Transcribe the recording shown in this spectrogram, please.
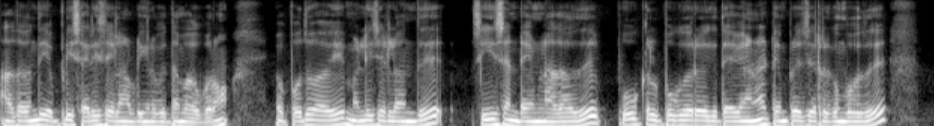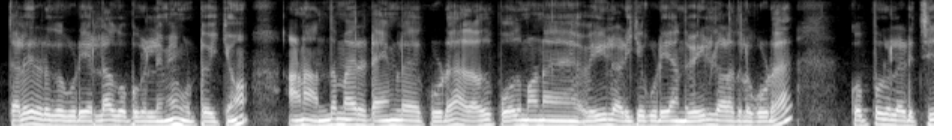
அதை வந்து எப்படி சரி செய்யலாம் அப்படிங்கிறத பற்றி தான் பார்க்க போகிறோம் இப்போ பொதுவாகவே மல்லிகை செடியில் வந்து சீசன் டைமில் அதாவது பூக்கள் பூக்குறதுக்கு தேவையான டெம்பரேச்சர் இருக்கும்போது தளிர் எடுக்கக்கூடிய எல்லா கொப்புகள்லையுமே முட்டை வைக்கும். ஆனால் அந்த மாதிரி டைமில் கூட அதாவது போதுமான வெயில் அடிக்கக்கூடிய அந்த வெயில் காலத்தில் கூட கொப்புகள் அடித்து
